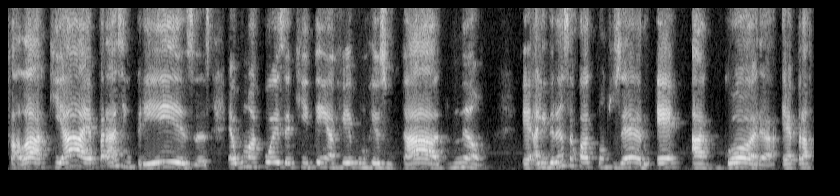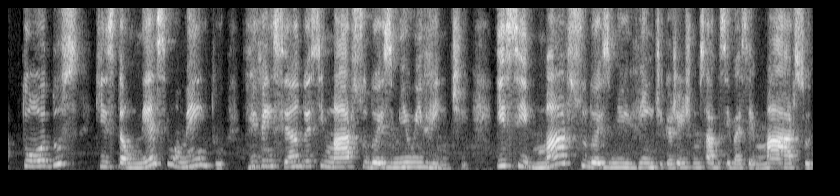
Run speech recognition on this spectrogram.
falar que ah, é para as empresas, é alguma coisa que tem a ver com o resultado. Não. É, a liderança 4.0 é agora, é para todos que estão nesse momento vivenciando esse março 2020. E se março 2020, que a gente não sabe se vai ser março,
